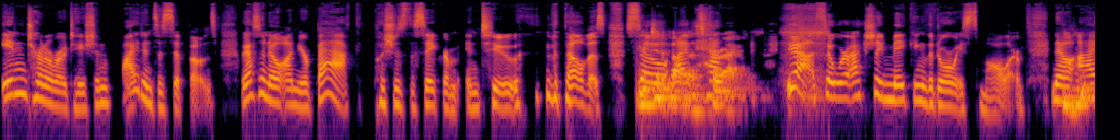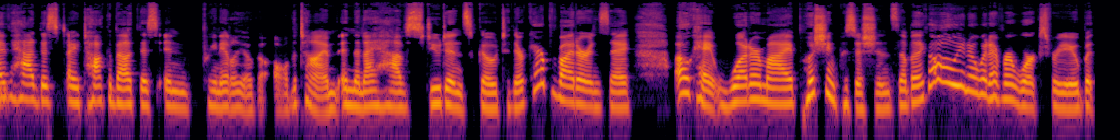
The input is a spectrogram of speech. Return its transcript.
internal rotation widens the sit bones. We also know on your back pushes the sacrum into the pelvis. So the I've had, correct. Yeah, so we're actually making the doorway smaller. Now, mm-hmm. I've had this I talk about this in prenatal yoga all the time and then I have students go to their care provider and say, "Okay, what are my pushing positions?" They'll be like, "Oh, you know, whatever works for you." But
